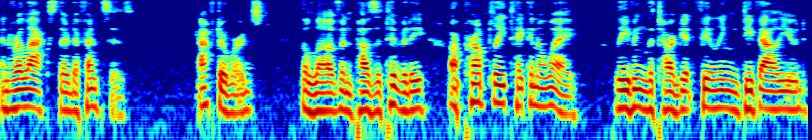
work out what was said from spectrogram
and relax their defenses. Afterwards, the love and positivity are promptly taken away, leaving the target feeling devalued,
